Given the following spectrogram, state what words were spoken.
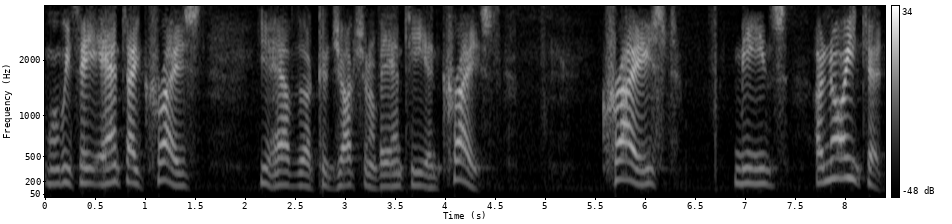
When we say antichrist, you have the conjunction of anti and Christ. Christ means anointed.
